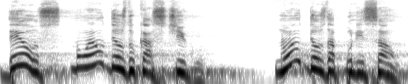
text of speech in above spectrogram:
Deus não é o Deus do castigo, não é o Deus da punição.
